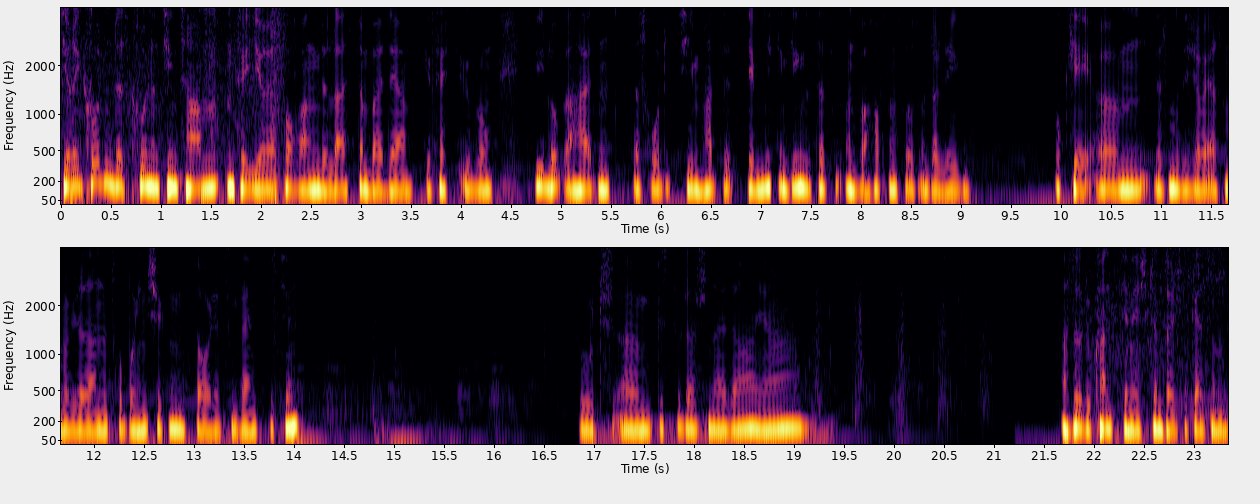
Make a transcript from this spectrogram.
die Rekruten des grünen Teams haben für ihre hervorragende Leistung bei der Gefechtsübung viel Lob erhalten. Das rote Team hatte dem nichts entgegenzusetzen und war hoffnungslos unterlegen. Okay, ähm, jetzt muss ich aber erstmal wieder da eine Truppe hinschicken. Das dauert jetzt ein kleines bisschen. Gut, ähm, bist du da schnell da? Ja. Achso, du kannst hier nicht. Stimmt, habe ich vergessen.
